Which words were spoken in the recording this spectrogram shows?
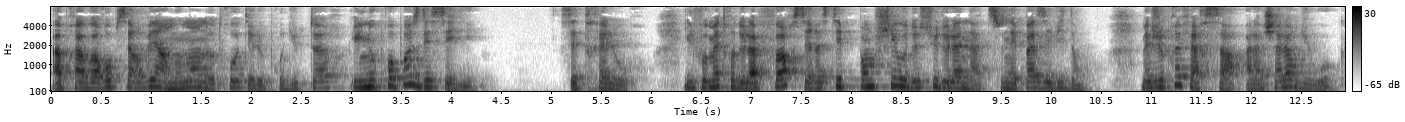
après avoir observé un moment notre hôte et le producteur, il nous propose d'essayer. C'est très lourd. Il faut mettre de la force et rester penché au-dessus de la natte, ce n'est pas évident. Mais je préfère ça à la chaleur du wok.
